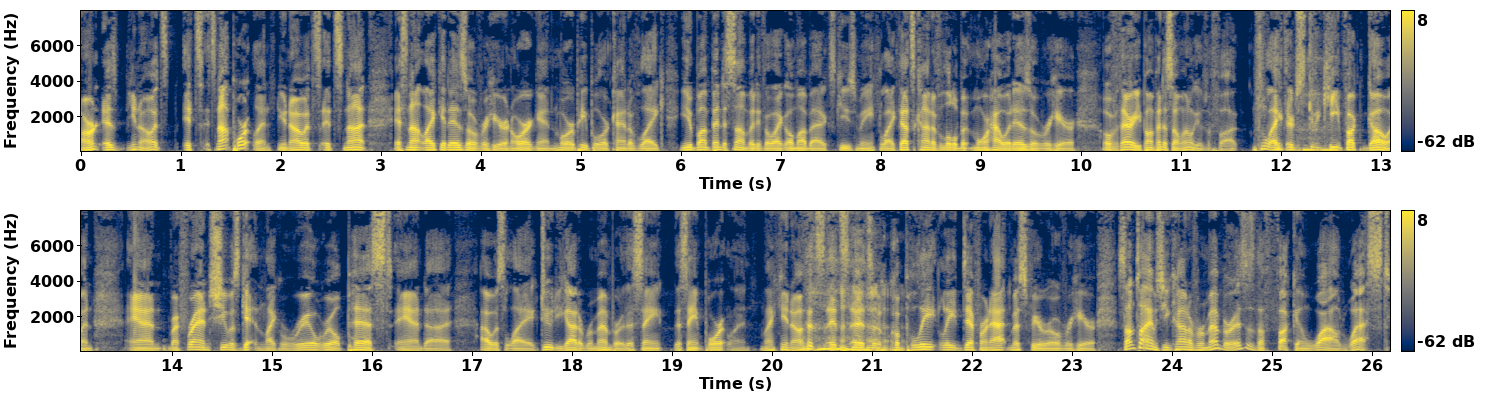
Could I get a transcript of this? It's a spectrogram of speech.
aren't as you know it's it's it's not portland you know it's it's not it's not like it is over here in oregon. More people are kind of like you bump into somebody they're like oh my bad excuse me. Like that's kind of a little bit more how it is over here. Over there you bump into someone who gives a fuck. Like they're just gonna keep fucking going. And my friend she was getting like real real pissed and uh i was like dude you gotta remember this ain't this ain't portland. Like you know it's it's it's a completely different atmosphere over here. Sometimes you kind of remember this is the fucking wild west.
